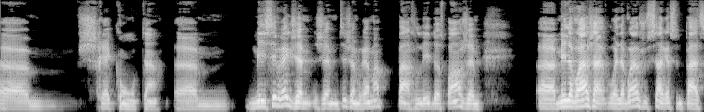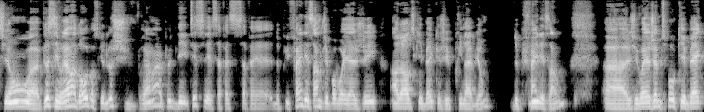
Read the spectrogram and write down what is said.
euh, je serais content. Euh, mais c'est vrai que j'aime, j'aime, j'aime vraiment parler de sport. J'aime. mais le voyage, ouais, le voyage aussi, ça reste une passion. puis là, c'est vraiment drôle parce que là, je suis vraiment un peu. Tu sais, ça fait, ça fait depuis fin décembre, j'ai pas voyagé en dehors du Québec que j'ai pris l'avion depuis fin décembre. j'ai voyagé un petit peu au Québec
